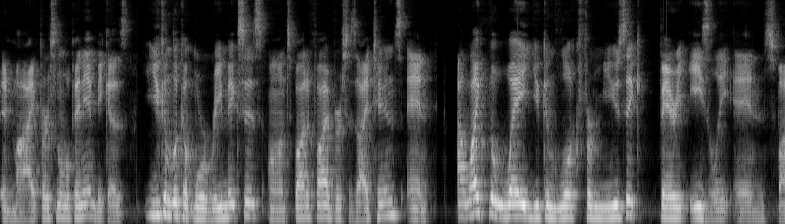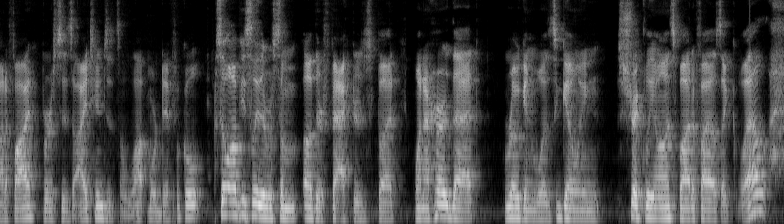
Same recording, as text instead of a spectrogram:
in my personal opinion, because you can look up more remixes on Spotify versus iTunes. And I like the way you can look for music very easily in Spotify versus iTunes. It's a lot more difficult. So obviously there were some other factors, but when I heard that Rogan was going strictly on Spotify, I was like, well,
